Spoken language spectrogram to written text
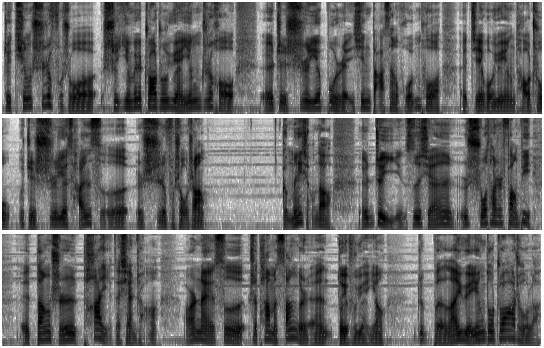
这听师傅说，是因为抓住怨婴之后，呃，这师爷不忍心打散魂魄，呃，结果怨婴逃出，这师爷惨死，师傅受伤。可没想到，呃，这尹思贤说他是放屁。呃，当时他也在现场，而那次是他们三个人对付怨婴。这本来月英都抓住了，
